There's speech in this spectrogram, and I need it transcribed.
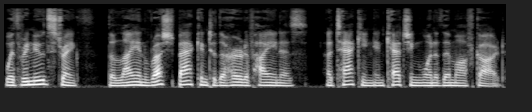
With renewed strength, the lion rushed back into the herd of hyenas, attacking and catching one of them off guard.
